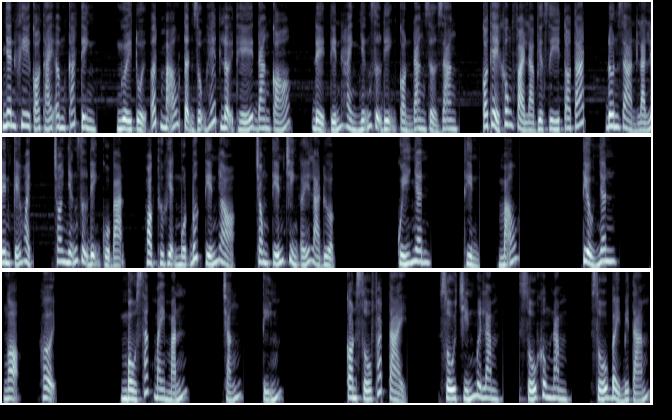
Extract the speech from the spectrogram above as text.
Nhân khi có thái âm cát tinh, người tuổi ất mão tận dụng hết lợi thế đang có để tiến hành những dự định còn đang dở dang. Có thể không phải là việc gì to tát, đơn giản là lên kế hoạch cho những dự định của bạn hoặc thực hiện một bước tiến nhỏ trong tiến trình ấy là được. Quý nhân, thìn, mão. Tiểu nhân, ngọ, hợi. Màu sắc may mắn, trắng, tím. Con số phát tài, số 95, số 05, số 78.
